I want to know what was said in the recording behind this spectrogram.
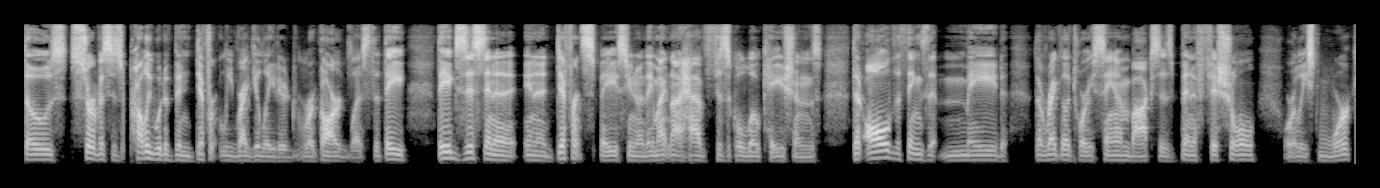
those services probably would have been differently regulated regardless that they they exist in a in a different space you know they might not have physical locations that all the things that made the regulatory sandboxes beneficial or at least work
